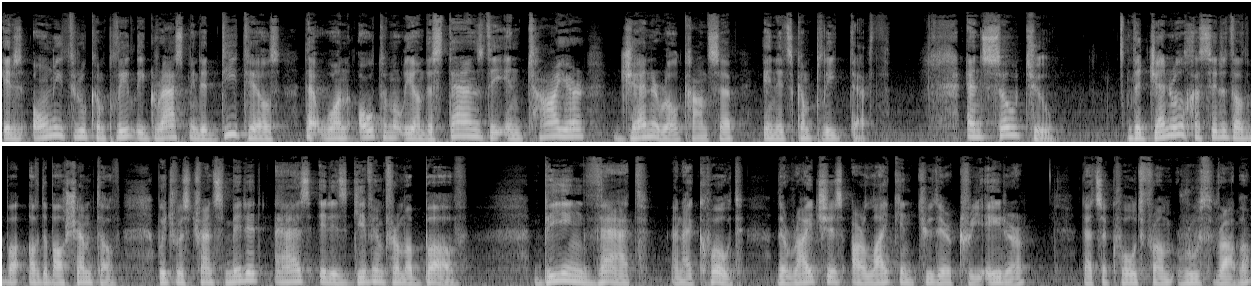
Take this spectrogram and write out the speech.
it is only through completely grasping the details that one ultimately understands the entire general concept in its complete depth. And so too, the general Chassidus of the, of the Baal Shem Tov, which was transmitted as it is given from above, being that, and I quote, the righteous are likened to their creator. That's a quote from Ruth Rabbah.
